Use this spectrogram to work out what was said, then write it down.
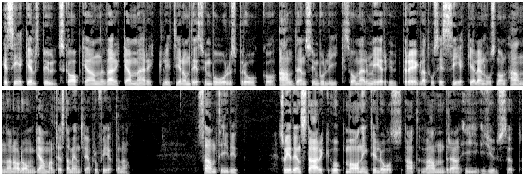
Hesekiels budskap kan verka märkligt genom det symbolspråk och all den symbolik som är mer utpräglat hos Hesekiel än hos någon annan av de gammaltestamentliga profeterna. Samtidigt så är det en stark uppmaning till oss att vandra i ljuset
